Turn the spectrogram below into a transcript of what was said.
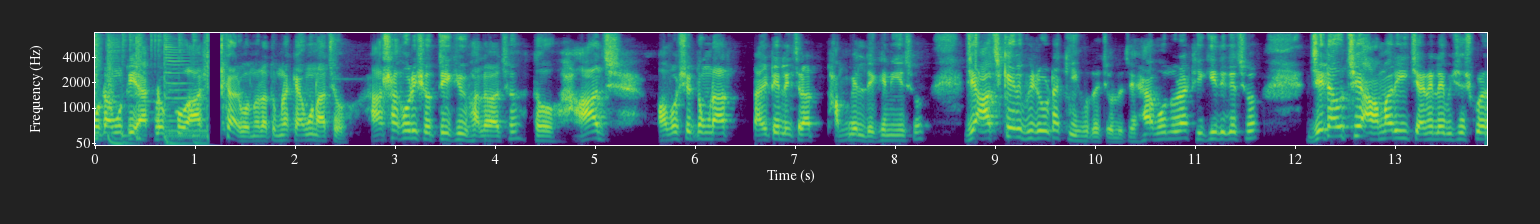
মোটামুটি এক লক্ষ আশকার বন্ধুরা, তোমরা কেমন আছো? আশা করি সত্যি কি ভালো আছো। তো আজ অবশ্যই তোমরা টাইটেল এছাড়া থাম্বনেল দেখে নিয়েছো। যে আজকের ভিডিওটা কি হতে চলেছে? হ্যাঁ বন্ধুরা, ঠিকই দেখেছ। যেটা হচ্ছে, আমার এই চ্যানেলে বিশেষ করে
